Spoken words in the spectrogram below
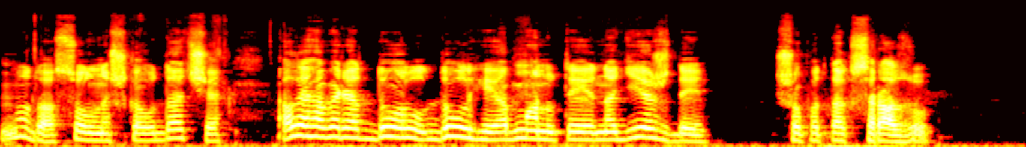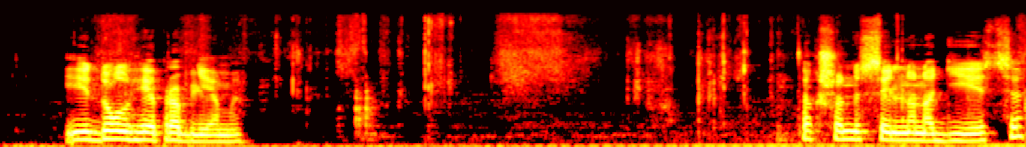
Ну да, солнышко, удача. Але говорят, дол, долгие обманутые надежды, щоб отак сразу. І довгі проблеми. Так що не сильно надіється.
